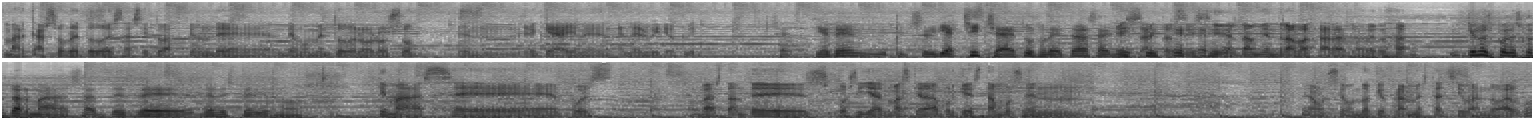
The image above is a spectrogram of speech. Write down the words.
marcar sobre todo esa situación de, de momento doloroso en, en que hay en el, en el videoclip. O sea, tienen, sería chicha, ¿eh? Tus letras aquí. Exacto, sí, sí, están bien trabajadas, la verdad. ¿Qué nos puedes contar más antes de, de despedirnos? ¿Qué más? Eh, pues bastantes cosillas más que nada porque estamos en... Espera un segundo que Fran me está chivando algo.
